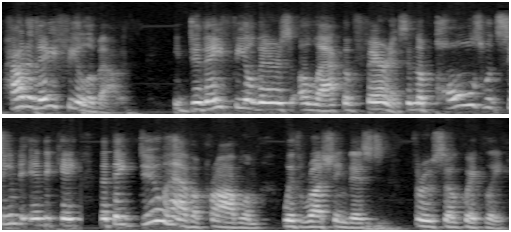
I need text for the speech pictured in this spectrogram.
How do they feel about it? Do they feel there's a lack of fairness? And the polls would seem to indicate that they do have a problem with rushing this through so quickly.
